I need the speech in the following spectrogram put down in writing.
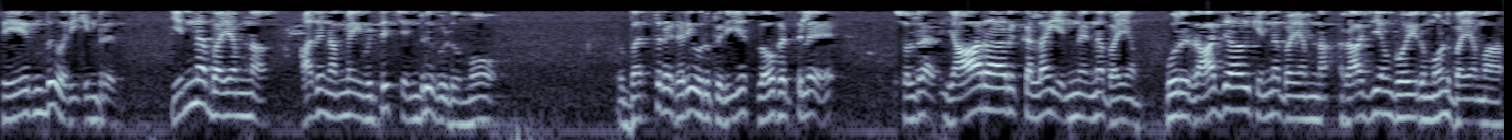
சேர்ந்து வருகின்றது. என்ன பயம்னா அது நம்மை விட்டு சென்று விடுமோ? பத்திரகரி ஒரு பெரிய ஸ்லோகத்துல சொல்றார் யாராருக்கெல்லாம் என்னென்ன பயம்? ஒரு ராஜாவுக்கு என்ன பயம்னா ராஜ்யம் போயிருமோன்னு பயமா?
